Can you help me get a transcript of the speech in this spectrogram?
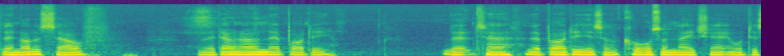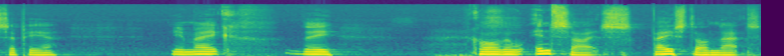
they're not a self, they don't own their body, that uh, the body is of causal nature, it will disappear. You make the call the insights based on that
